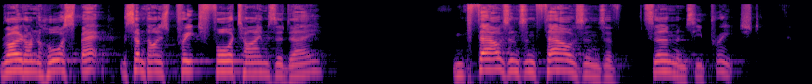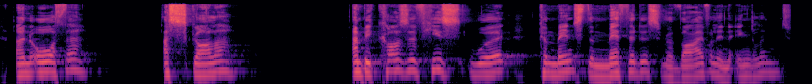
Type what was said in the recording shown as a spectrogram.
rode on horseback, sometimes preached four times a day. Thousands and thousands of sermons he preached, an author, a scholar, and because of his work, commenced the Methodist revival in England.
